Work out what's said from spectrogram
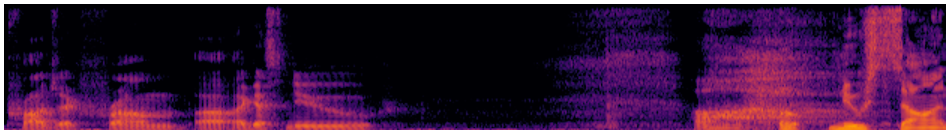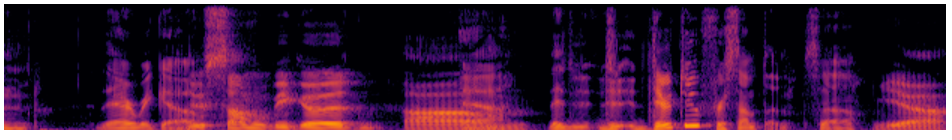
project from uh, I guess new. Oh, New Sun. There we go. New Sun would be good. yeah, Um, they, they're due for something. So yeah.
